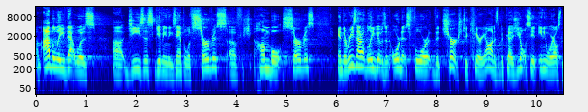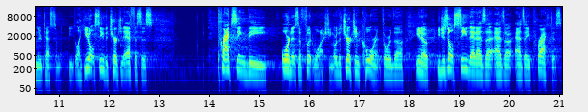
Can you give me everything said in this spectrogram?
Um, I believe that was uh, Jesus giving an example of service, of humble service. And the reason I don't believe it was an ordinance for the church to carry on is because you don't see it anywhere else in the New Testament. Like, you don't see the church in Ephesus practicing the ordinance of foot washing or the church in Corinth or the, you know, you just don't see that as a, as a, as a practice.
